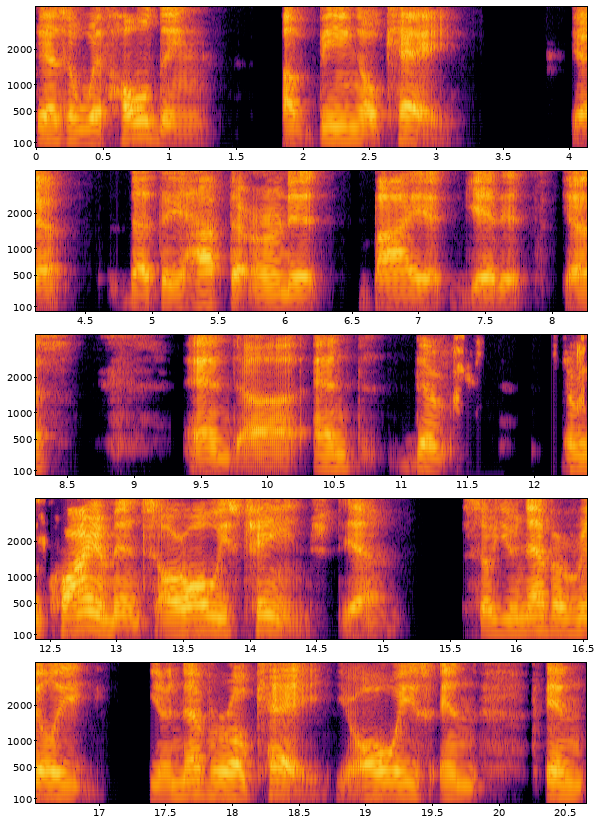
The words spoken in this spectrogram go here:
there's a withholding of being okay. Yeah. That they have to earn it, buy it, get it. Yes. And, uh, and the, the requirements are always changed. Yeah. So you never really, you're never okay. You're always in, in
